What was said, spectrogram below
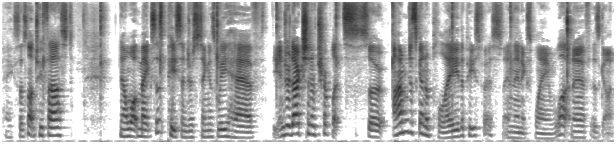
Okay, so it's not too fast. Now, what makes this piece interesting is we have the introduction of triplets. So I'm just going to play the piece first and then explain what on earth is going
